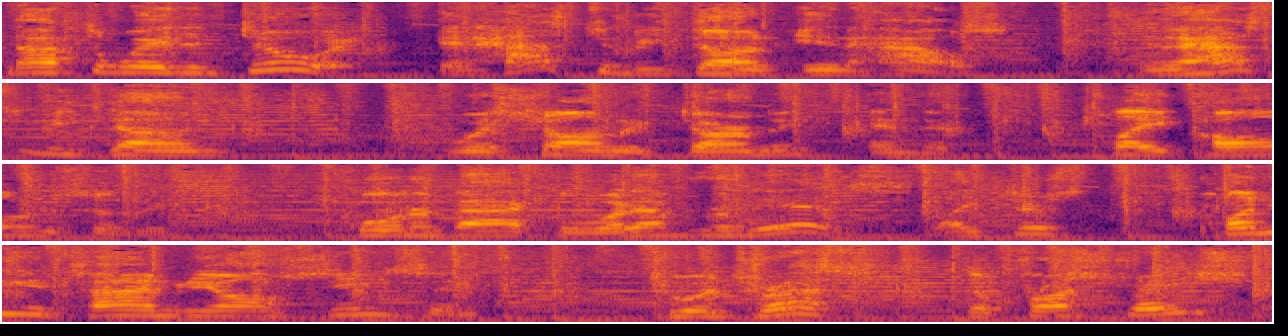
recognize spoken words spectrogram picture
not the way to do it. It has to be done in house, and it has to be done with Sean McDermott and the play callers or the quarterback or whatever it is. Like there's plenty of time in the off season to address the frustration.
